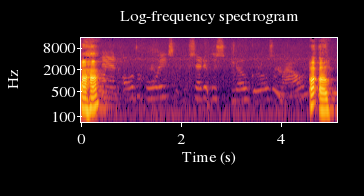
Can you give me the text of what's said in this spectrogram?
Uh huh. And all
